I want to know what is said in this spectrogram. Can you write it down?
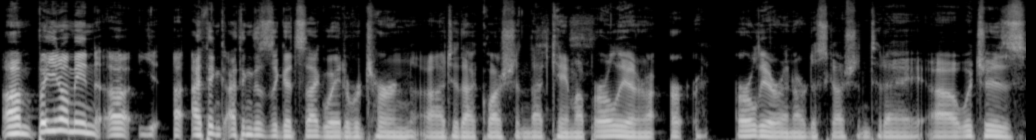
Um, but you know, I mean, uh, I think I think this is a good segue to return uh, to that question that came up earlier er, earlier in our discussion today, which is,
